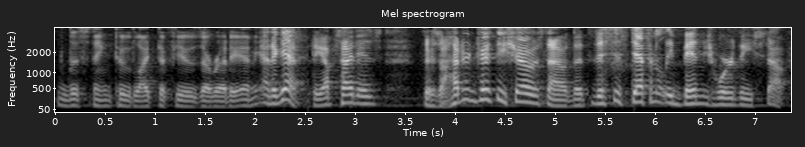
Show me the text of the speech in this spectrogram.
listening to Light the Fuse already, and, and again, the upside is there's 150 shows now that this is definitely binge worthy stuff.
